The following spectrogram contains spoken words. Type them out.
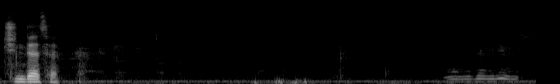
İçinde sen. Bunu biz de biliyoruz.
